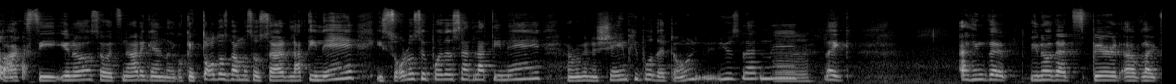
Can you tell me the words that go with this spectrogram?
boxy, you know. So it's not again like okay, todos vamos a usar latine y solo se puede usar latine, and we're gonna shame people that don't use latine. Mm. Like, I think that you know that spirit of like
